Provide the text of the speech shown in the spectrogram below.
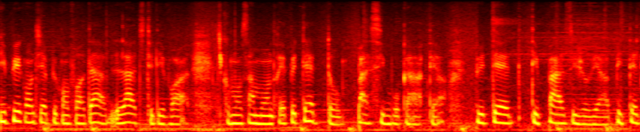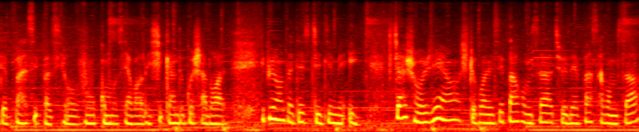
Et puis quand tu es plus confortable, là tu te dévoiles. Tu commences à montrer peut-être ton pas si beau caractère. Peut-être t'es pas assez jovial. Peut-être t'es pas assez patient. Vous commencez à avoir des chicanes de gauche à droite. Et puis dans ta tête, tu te dis, mais tu as changé, hein. Je te connaissais pas comme ça. Tu faisais pas ça comme ça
